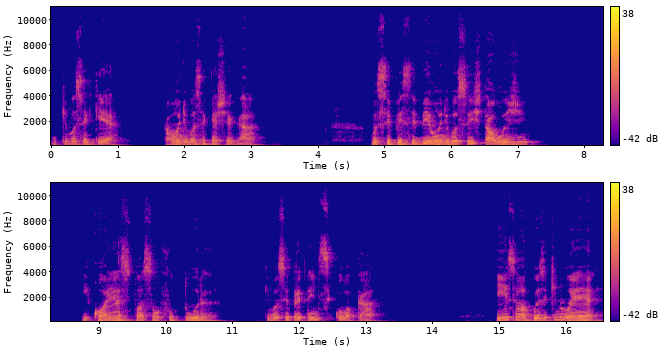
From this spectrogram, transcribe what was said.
O que você quer? Aonde você quer chegar? Você perceber onde você está hoje e qual é a situação futura que você pretende se colocar. E isso é uma coisa que não é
